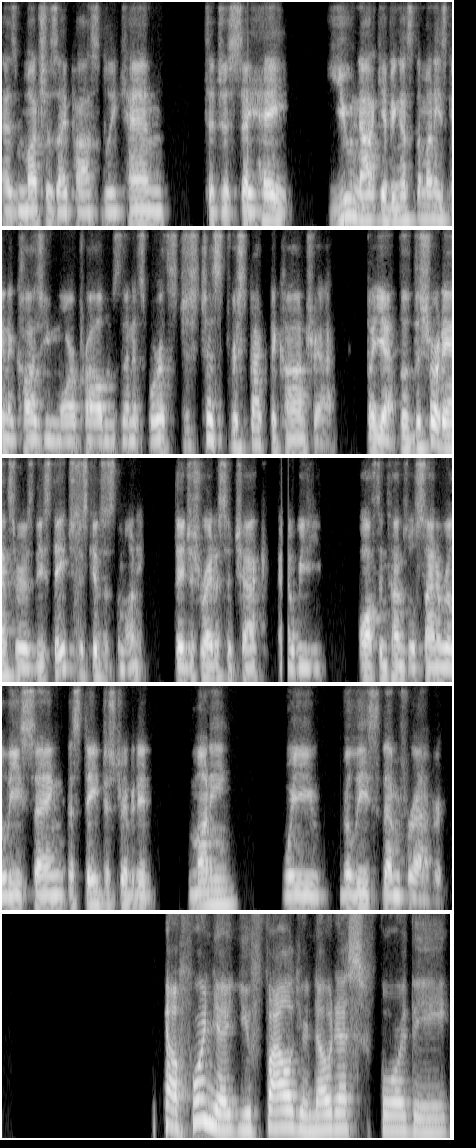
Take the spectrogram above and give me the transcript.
as much as I possibly can to just say, hey, you not giving us the money is going to cause you more problems than it's worth. Just just respect the contract. But yeah, the, the short answer is the estate just gives us the money. They just write us a check and we oftentimes will sign a release saying estate distributed money. We release them forever. California, you filed your notice for the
